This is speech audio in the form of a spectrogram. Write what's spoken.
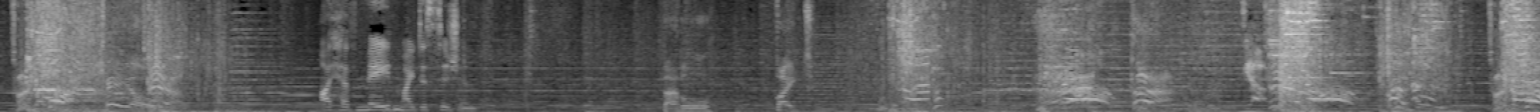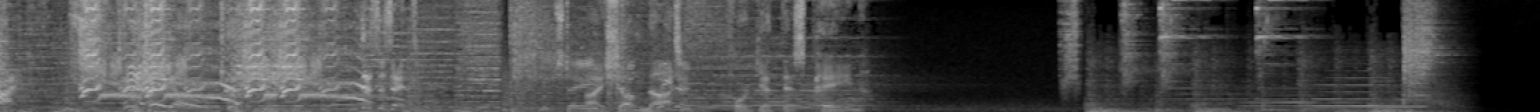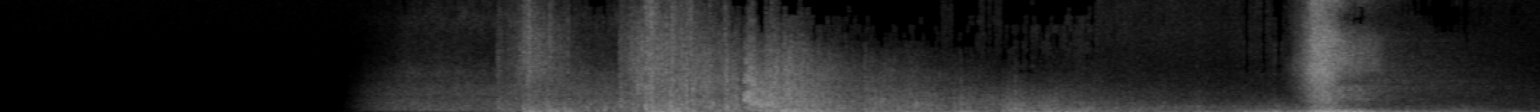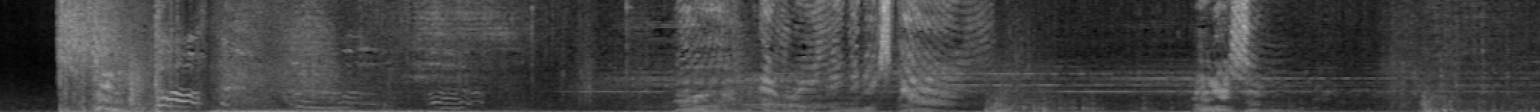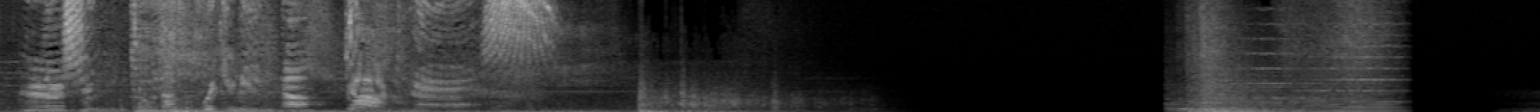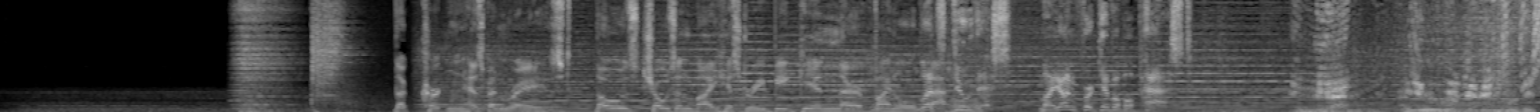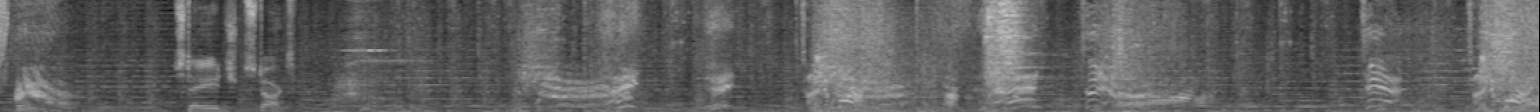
Time to fly! KO! I have made my decision. Battle, fight! Time to fly! KO! This is it! Stage I shall not forget this pain. The curtain has been raised. Those chosen by history begin their final Let's battle. do this! My unforgivable past! Then you will give in to despair. Stage start. Time to fly! Time to fly!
